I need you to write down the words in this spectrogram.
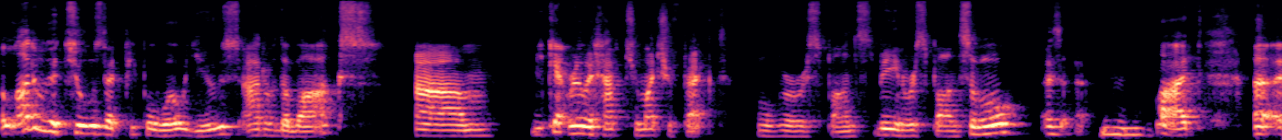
a lot of the tools that people will use out of the box, um, you can't really have too much effect over response being responsible. As, mm-hmm. But uh,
